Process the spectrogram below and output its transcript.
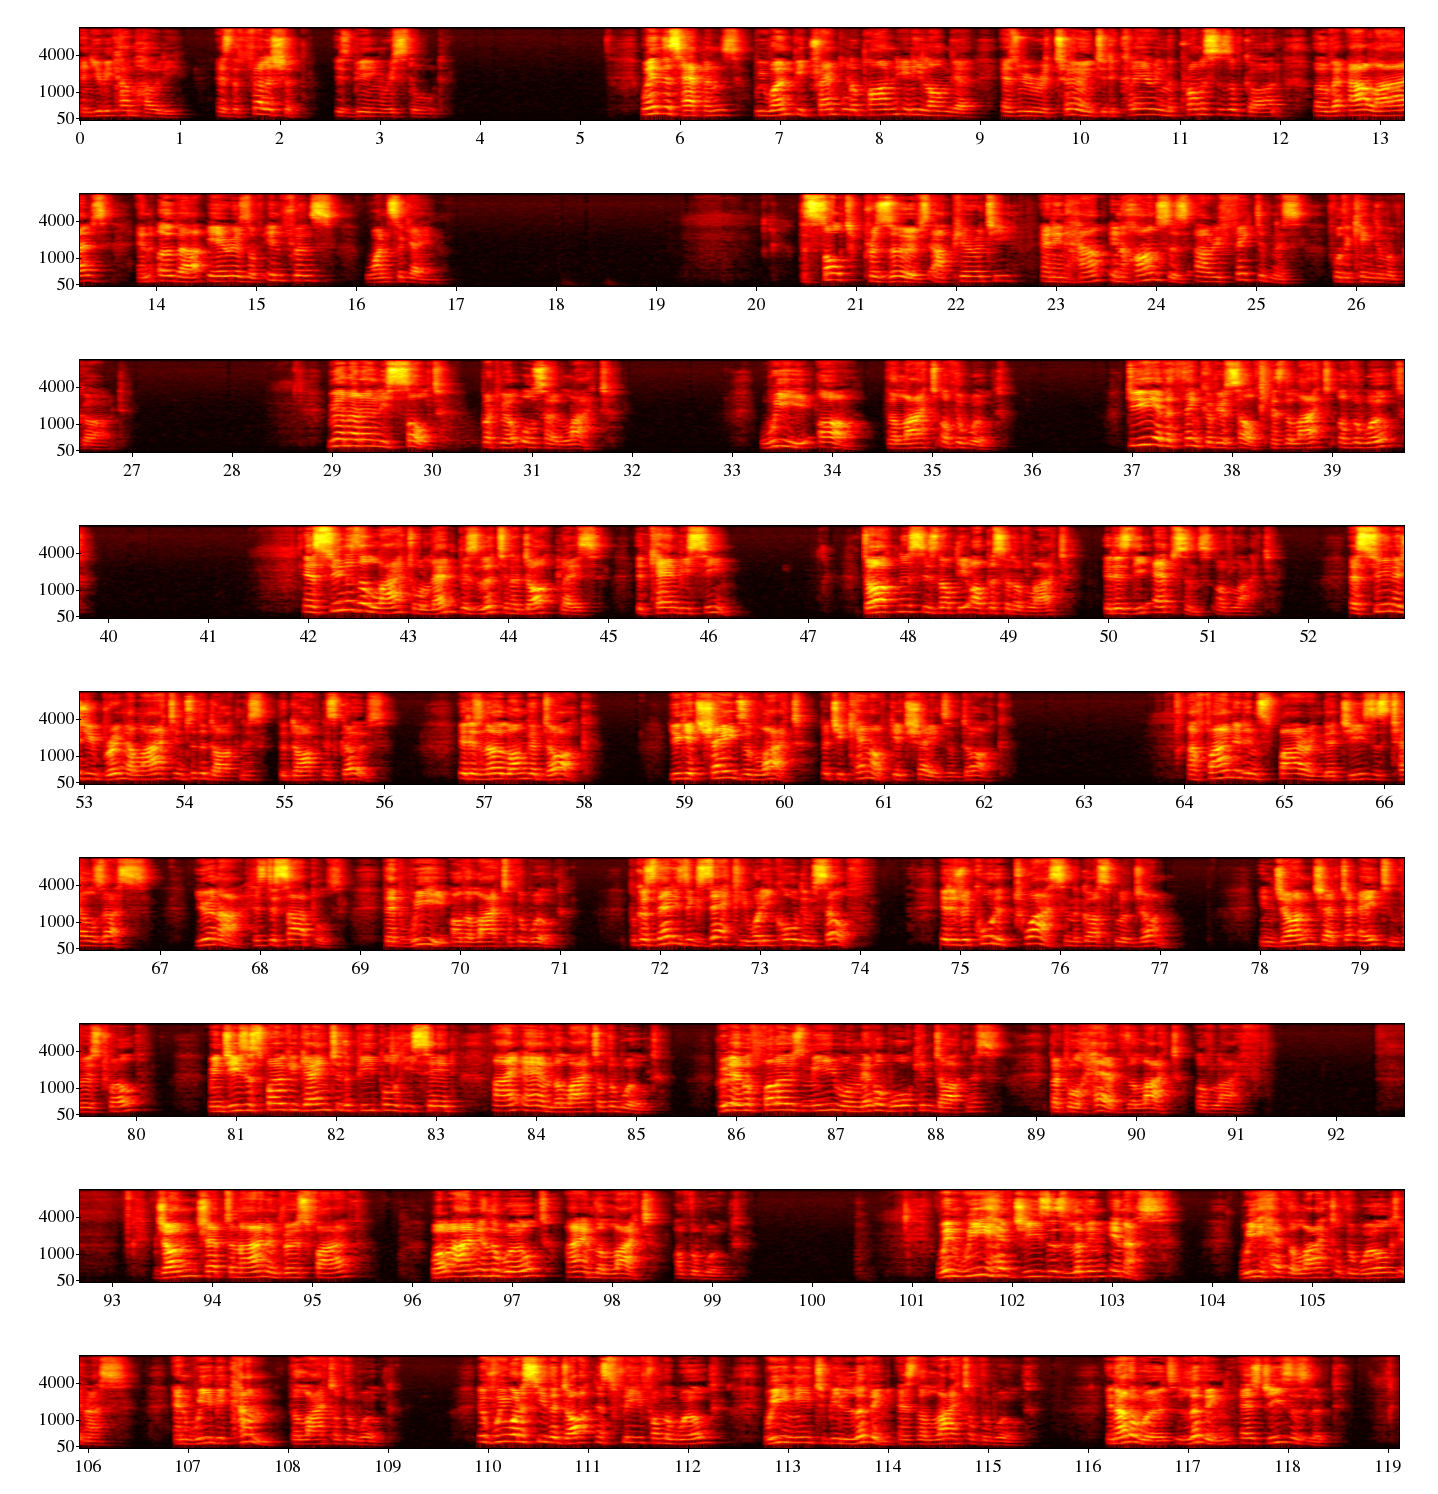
and you become holy as the fellowship is being restored. When this happens, we won't be trampled upon any longer as we return to declaring the promises of God over our lives and over our areas of influence once again. The salt preserves our purity and enhances our effectiveness for the kingdom of God. We are not only salt, but we are also light. We are the light of the world. Do you ever think of yourself as the light of the world? As soon as a light or lamp is lit in a dark place, it can be seen. Darkness is not the opposite of light, it is the absence of light. As soon as you bring a light into the darkness, the darkness goes. It is no longer dark. You get shades of light, but you cannot get shades of dark. I find it inspiring that Jesus tells us, you and I, his disciples, that we are the light of the world. Because that is exactly what he called himself. It is recorded twice in the Gospel of John. In John chapter 8 and verse 12, when Jesus spoke again to the people, he said, I am the light of the world. Whoever follows me will never walk in darkness, but will have the light of life. John chapter 9 and verse 5 While I am in the world, I am the light of the world. When we have Jesus living in us, we have the light of the world in us, and we become the light of the world. If we want to see the darkness flee from the world, we need to be living as the light of the world. In other words, living as Jesus lived,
